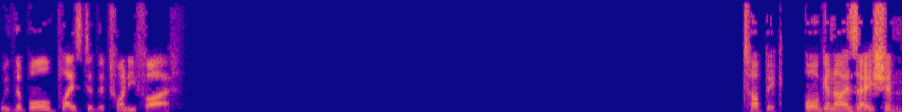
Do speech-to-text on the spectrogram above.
with the ball placed at the 25. Organization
